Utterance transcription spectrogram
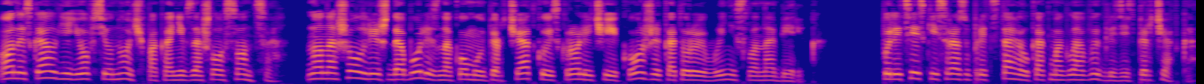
Он искал ее всю ночь, пока не взошло солнце, но нашел лишь до боли знакомую перчатку из кроличьей кожи, которую вынесла на берег. Полицейский сразу представил, как могла выглядеть перчатка.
